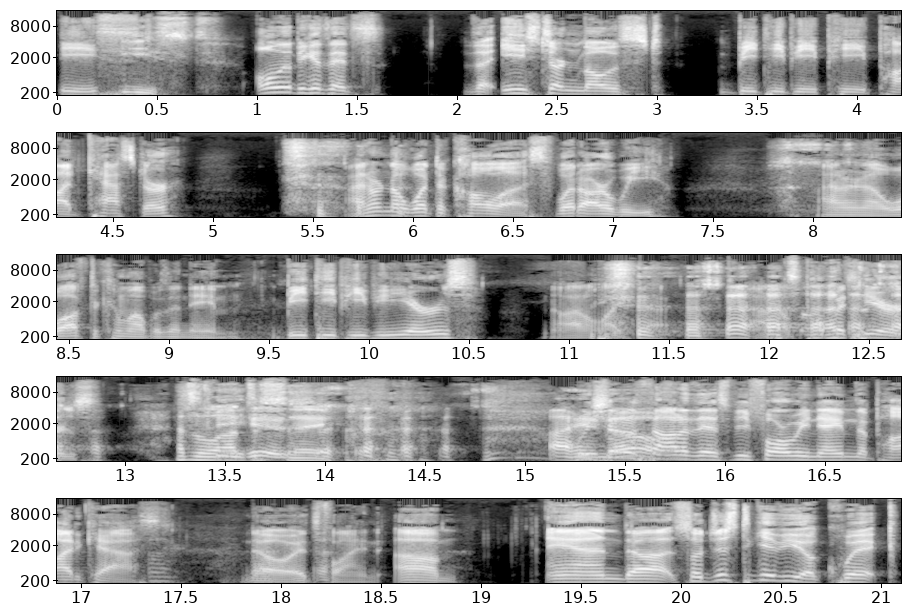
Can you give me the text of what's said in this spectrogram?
East, East. only because it's the easternmost BTPP podcaster. I don't know what to call us. What are we? I don't know. We'll have to come up with a name. BTPPers? No, I don't like that. Uh, puppeteers. That's a lot to Yes. say. I We should have thought of this before we named the podcast. No, it's fine. Um, and uh, so just to give you a quick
